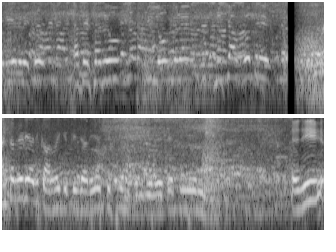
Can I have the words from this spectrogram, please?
ਏਰੀਏ ਦੇ ਵਿੱਚ ਇਹ ਦੇਖ ਸਕਦੇ ਹੋ ਕਿ ਲੋਕ ਜਿਹੜੇ ਨਸ਼ਾ ਵਿਰੁੱਧ ਦੇ ਹਾਂਜੀ ਸਰ ਜਿਹੜੀ ਅੱਜ ਕਾਰਵਾਈ ਕੀਤੀ ਜਾ ਰਹੀ ਹੈ ਕਿਸ ਤਰ੍ਹਾਂ ਕੀਤੀ ਜਾ ਰਹੀ ਤੇ ਕੀ ਮਾਮਲਾ ਹੈ? ਇਹ ਜੀ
